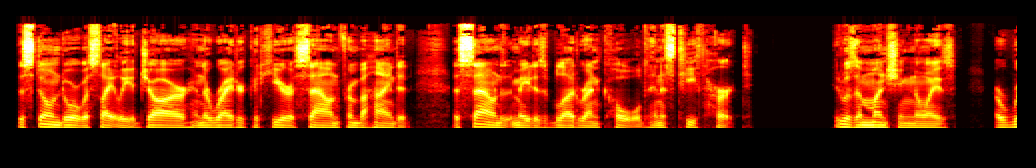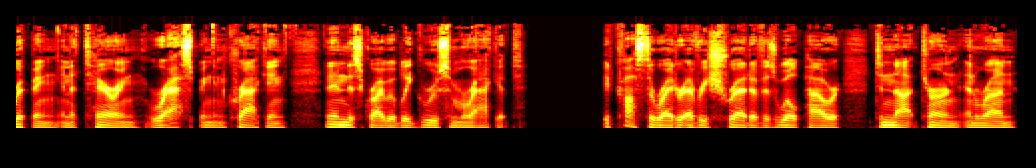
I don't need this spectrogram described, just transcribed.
The stone door was slightly ajar, and the writer could hear a sound from behind it, a sound that made his blood run cold and his teeth hurt. It was a munching noise, a ripping and a tearing, rasping and cracking, an indescribably gruesome racket. It cost the writer every shred of his willpower to not turn and run,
